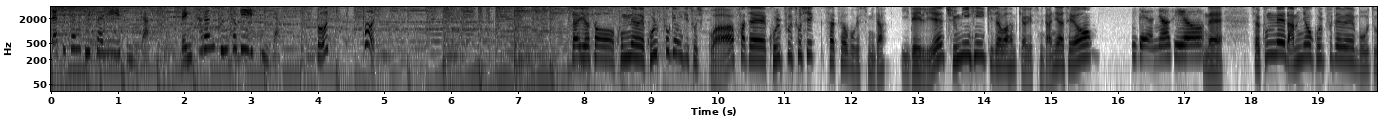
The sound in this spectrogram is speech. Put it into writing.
따뜻한 비판이 있습니다. 냉철한 분석이 있습니다. 스포츠 스포츠 자, 이어서 국내외 골프 경기 소식과 화제 골프 소식 살펴보겠습니다. 이데일리의 주미희 기자와 함께하겠습니다. 안녕하세요. 네, 안녕하세요. 네. 자, 국내 남녀 골프 대회 모두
